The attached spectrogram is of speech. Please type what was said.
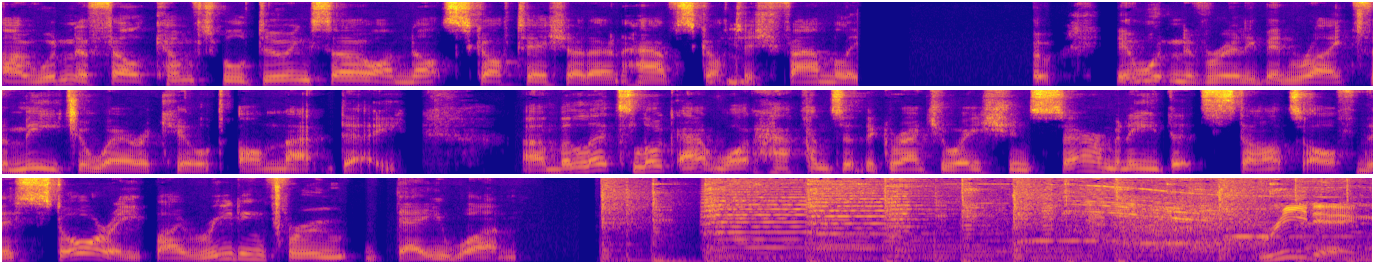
I wouldn't have felt comfortable doing so. I'm not Scottish. I don't have Scottish mm-hmm. family. So it wouldn't have really been right for me to wear a kilt on that day. Um, but let's look at what happens at the graduation ceremony that starts off this story by reading through day one. Reading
